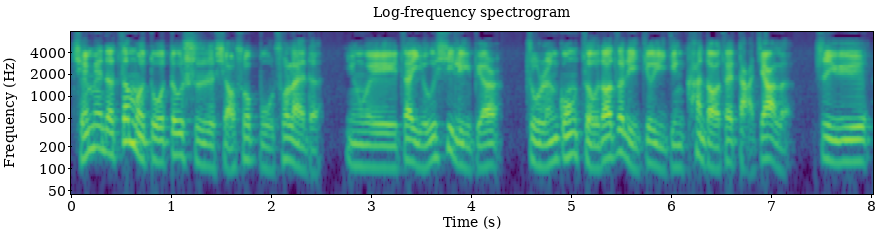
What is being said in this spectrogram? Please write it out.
前面的这么多都是小说补出来的，因为在游戏里边，主人公走到这里就已经看到在打架了。至于，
